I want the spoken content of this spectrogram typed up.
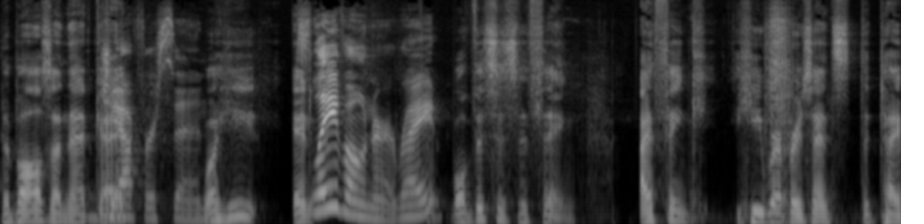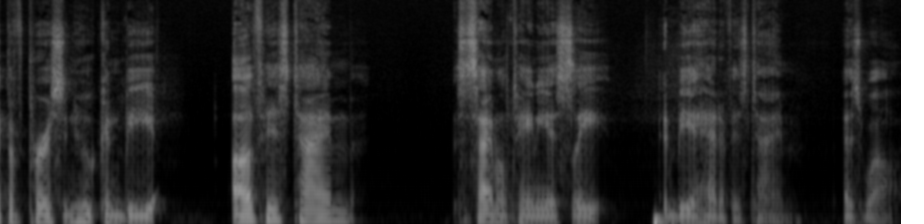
The balls on that guy. Jefferson. Well, he and Slave owner, right? well, this is the thing. I think he represents the type of person who can be of his time simultaneously and be ahead of his time as well.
